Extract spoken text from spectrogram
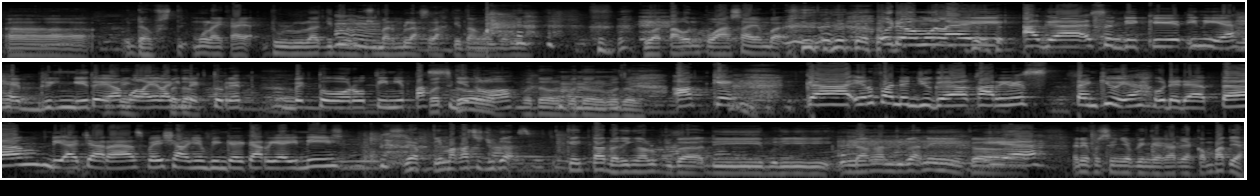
eh, udah mulai kayak dulu lagi 2019 lah kita ngomongin. Dua tahun puasa ya Mbak. udah mulai agak sedikit ini ya hebring gitu ya mulai lagi betul. back to rit- back to rutinitas betul, gitu loh betul betul betul. Oke, Kak Irfan dan juga Kak Riris, thank you ya udah datang di acara spesialnya Bingkai Karya ini. Siap, terima kasih juga kita dari Ngalup juga diberi undangan juga nih ke Iya. anniversary-nya Bingkai Karya keempat ya.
